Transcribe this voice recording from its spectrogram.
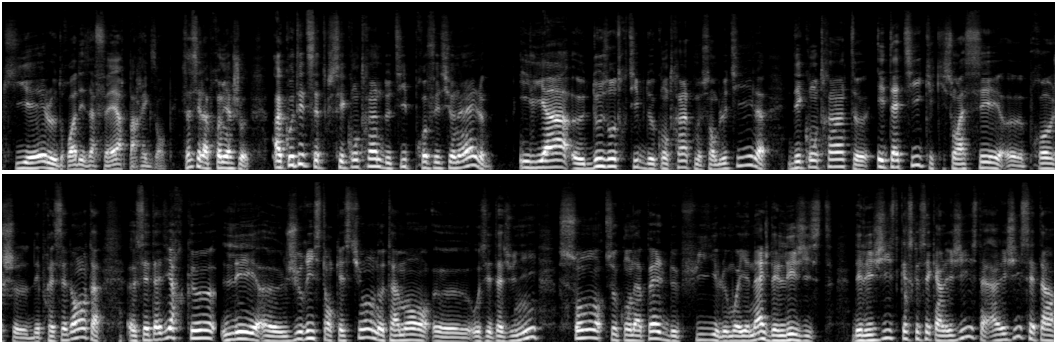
qui est le droit des affaires par exemple. Ça c'est la première chose. À côté de ces contraintes de type professionnel, il y a euh, deux autres types de contraintes, me semble-t-il. Des contraintes euh, étatiques qui sont assez euh, proches des précédentes, c'est-à-dire que les juristes en question, notamment aux États-Unis, sont ce qu'on appelle depuis le Moyen Âge des légistes des légistes. Qu'est-ce que c'est qu'un légiste? Un légiste, c'est un,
